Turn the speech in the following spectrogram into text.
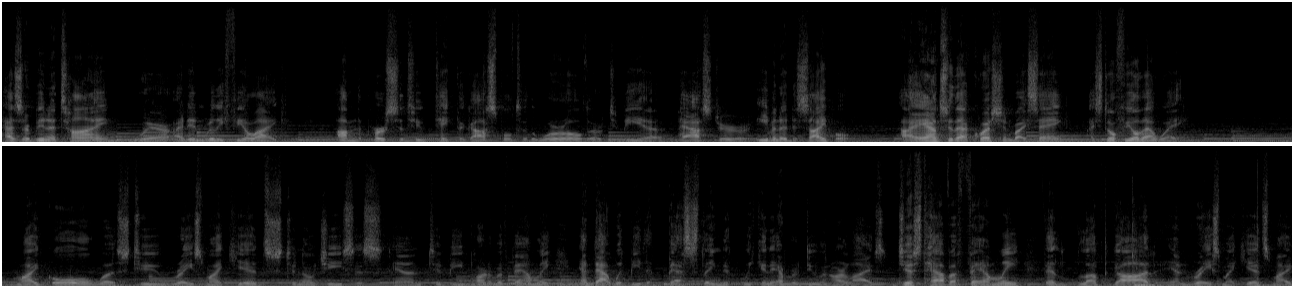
has there been a time where I didn't really feel like I'm the person to take the gospel to the world or to be a pastor, even a disciple? I answer that question by saying, I still feel that way. My goal was to raise my kids to know Jesus and to be part of a family, and that would be the best thing that we could ever do in our lives. Just have a family that loved God and raise my kids. My,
